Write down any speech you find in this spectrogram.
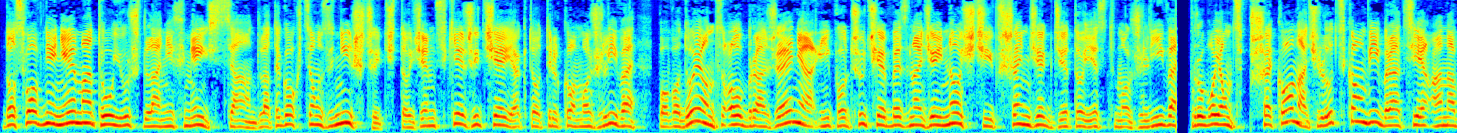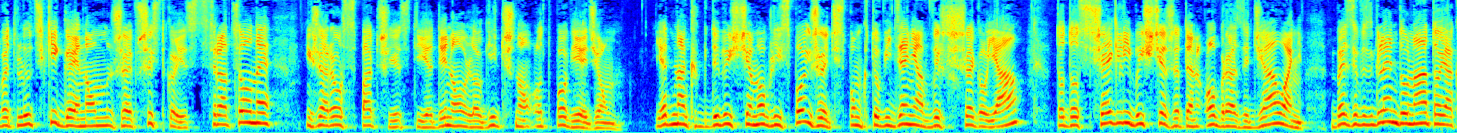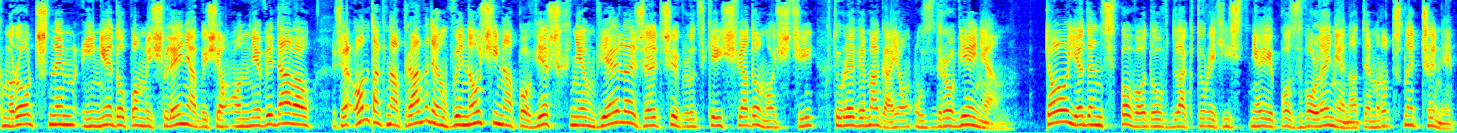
Dosłownie nie ma tu już dla nich miejsca, dlatego chcą zniszczyć to ziemskie życie, jak to tylko możliwe, powodując obrażenia i poczucie beznadziejności wszędzie, gdzie to jest możliwe, próbując przekonać ludzką wibrację, a nawet ludzki genom, że wszystko jest stracone i że rozpacz jest jedyną logiczną odpowiedzią. Jednak gdybyście mogli spojrzeć z punktu widzenia wyższego ja, to dostrzeglibyście, że ten obraz działań, bez względu na to, jak mrocznym i nie do pomyślenia by się on nie wydawał, że on tak naprawdę wynosi na powierzchnię wiele rzeczy w ludzkiej świadomości, które wymagają uzdrowienia. To jeden z powodów, dla których istnieje pozwolenie na te mroczne czyny –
